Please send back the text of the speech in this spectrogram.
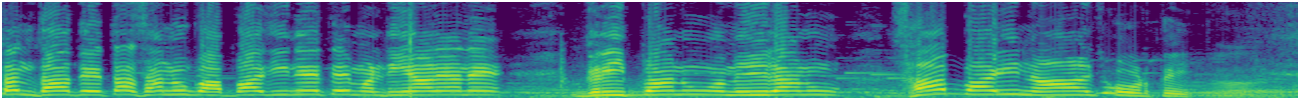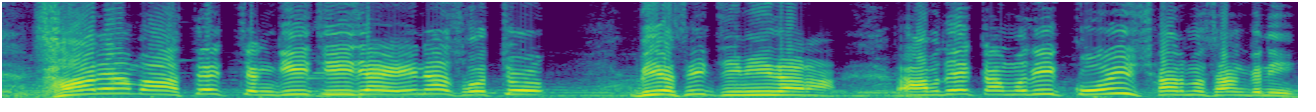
ਧੰਦਾ ਦੇਤਾ ਸਾਨੂੰ ਬਾਬਾ ਜੀ ਨੇ ਤੇ ਮੰਡੀਆਂ ਵਾਲਿਆਂ ਨੇ ਗਰੀਬਾਂ ਨੂੰ ਅਮੀਰਾਂ ਨੂੰ ਸਭ ਬਾਈ ਨਾਲ ਜੋੜਤੇ ਸਾਰਿਆਂ ਵਾਸਤੇ ਚੰਗੀ ਚੀਜ਼ ਹੈ ਇਹ ਨਾ ਸੋਚੋ ਵੀ ਅਸੀਂ ਜ਼ਿਮੀਂਦਾਰ ਹਾਂ। ਆਪਦੇ ਕੰਮ ਦੀ ਕੋਈ ਸ਼ਰਮ ਸੰਗ ਨਹੀਂ।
